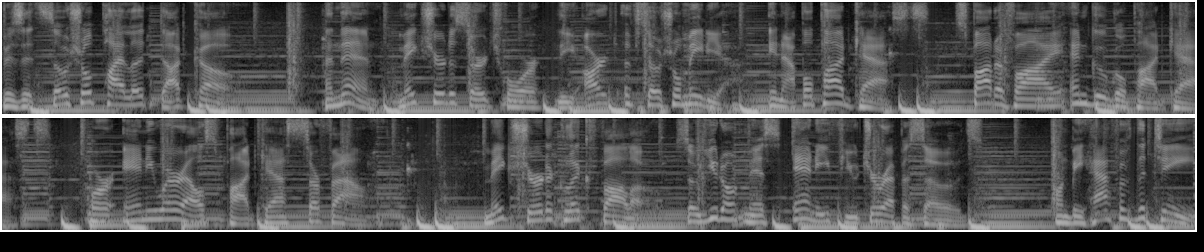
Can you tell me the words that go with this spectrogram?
visit socialpilot.co. And then make sure to search for The Art of Social Media in Apple Podcasts, Spotify, and Google Podcasts, or anywhere else podcasts are found. Make sure to click follow so you don't miss any future episodes. On behalf of the team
